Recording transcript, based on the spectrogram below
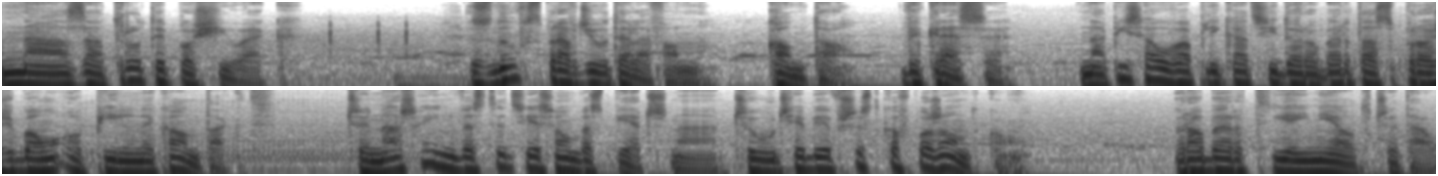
na zatruty posiłek. Znów sprawdził telefon, konto, wykresy. Napisał w aplikacji do Roberta z prośbą o pilny kontakt. Czy nasze inwestycje są bezpieczne? Czy u ciebie wszystko w porządku? Robert jej nie odczytał.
